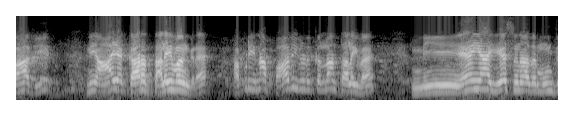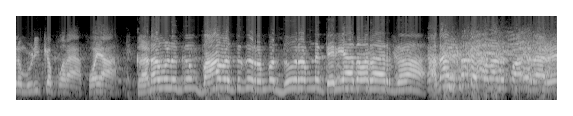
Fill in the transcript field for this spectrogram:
பாவி. நீ ஆயக்கார தலைவங்கிற. அப்படின்னா பாவிகளுக்கெல்லாம் தலைவன். நீ ஏன்யா இயேசுநாதர் மூஞ்சில முழிக்க போற? போயா. கடவுளுக்கும் பாவத்துக்கும் ரொம்ப தூரம்னு தெரியாதவரா இருக்கும் அதான் கிட்ட போலான்னு பாக்குறாரு.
